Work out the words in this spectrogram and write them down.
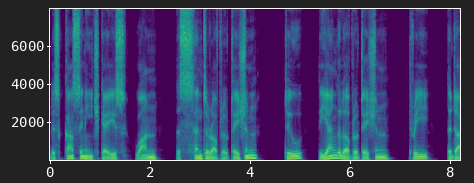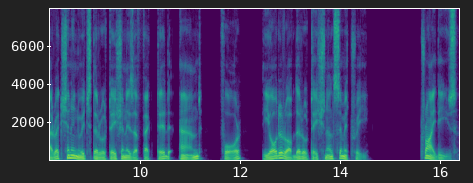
Discuss in each case 1. The center of rotation 2. The angle of rotation 3. The direction in which the rotation is affected and 4. The order of the rotational symmetry. Try these.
